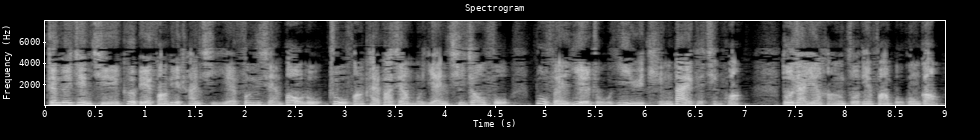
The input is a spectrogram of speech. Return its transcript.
针对近期个别房地产企业风险暴露、住房开发项目延期交付、部分业主抑郁停贷的情况，多家银行昨天发布公告，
